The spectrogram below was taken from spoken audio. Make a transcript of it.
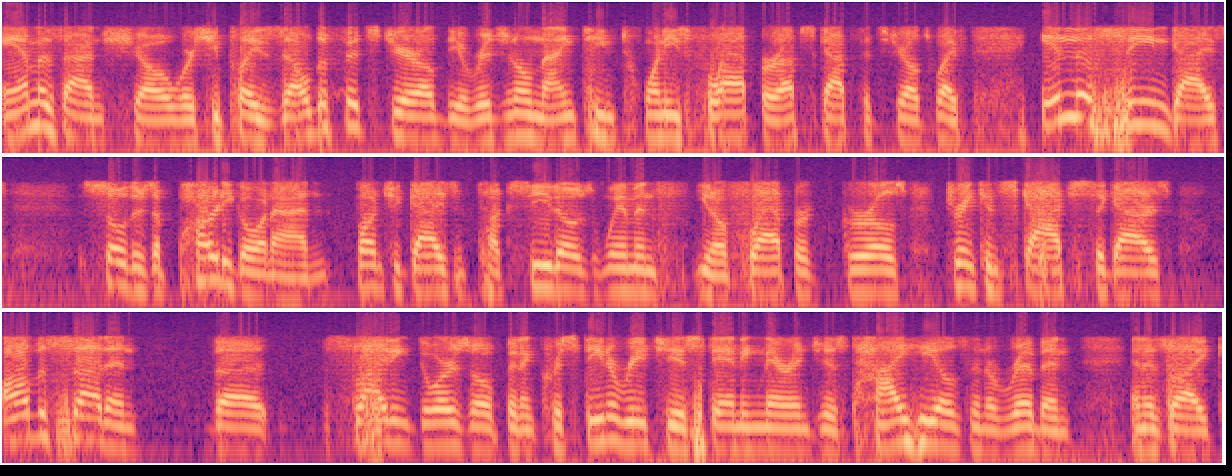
Amazon show where she plays Zelda Fitzgerald, the original 1920s flapper, F. Scott Fitzgerald's wife. In this scene, guys, so there's a party going on, bunch of guys in tuxedos, women, you know, flapper girls drinking scotch, cigars. All of a sudden, the sliding doors open and Christina Ricci is standing there in just high heels and a ribbon and is like,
